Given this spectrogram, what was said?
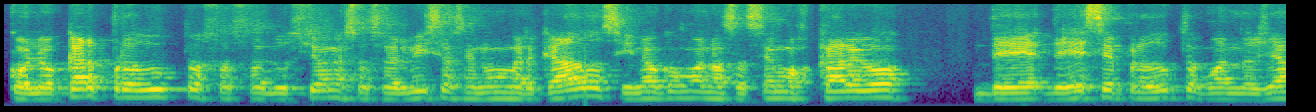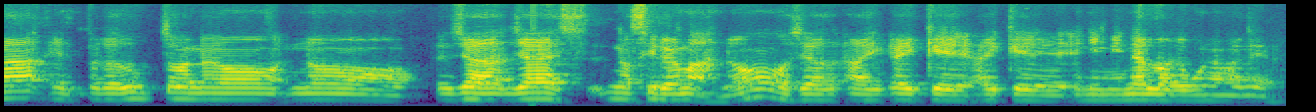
colocar productos o soluciones o servicios en un mercado, sino cómo nos hacemos cargo de, ese producto cuando ya el producto no, no, ya, ya no sirve más, ¿no? O sea, hay, hay, que, hay que eliminarlo de alguna manera.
